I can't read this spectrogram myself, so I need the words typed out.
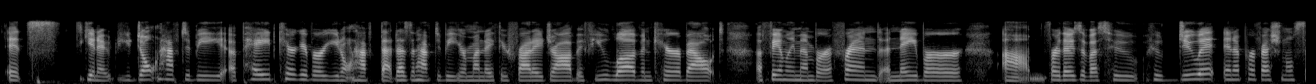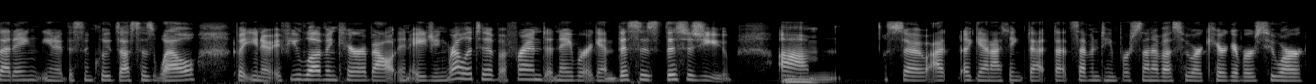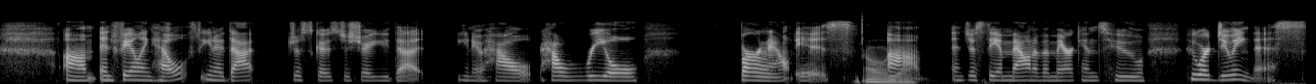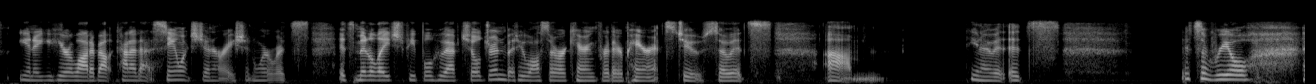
it's you know you don't have to be a paid caregiver. You don't have that doesn't have to be your monday through friday job. If you love and care about a family member a friend a neighbor um, for those of us who who do it in a professional setting you know this includes us as well. But you know if you love and care about an aging relative a friend a neighbor again this is this is you. Mm. um, so I, again i think that that 17% of us who are caregivers who are um, in failing health you know that just goes to show you that you know how how real burnout is oh, yeah. um, and just the amount of americans who who are doing this. You know you hear a lot about kind of that sandwich generation where it's it's middle-aged people who have children but who also are caring for their parents too. So it's um you know it, it's it's a real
